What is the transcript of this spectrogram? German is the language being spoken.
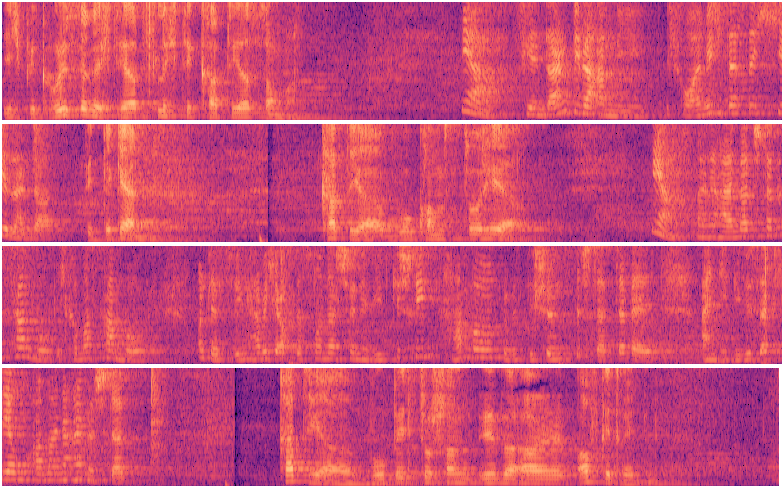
Ich begrüße recht herzlich die Katja Sommer. Ja, vielen Dank, lieber Andi. Ich freue mich, dass ich hier sein darf. Bitte gerne. Katja, wo kommst du her? Ja, meine Heimatstadt ist Hamburg. Ich komme aus Hamburg. Und deswegen habe ich auch das wunderschöne Lied geschrieben, Hamburg, du bist die schönste Stadt der Welt. Eine Liebeserklärung an meine Heimatstadt. Katja, wo bist du schon überall aufgetreten?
